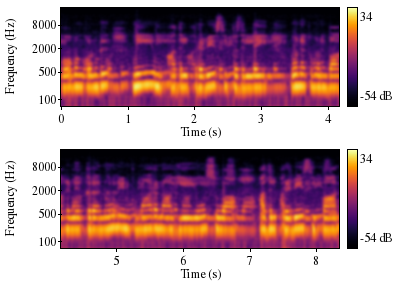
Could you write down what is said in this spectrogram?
கோபம் கொண்டு நீயும் அதில் பிரவேசிப்பதில்லை. உனக்கு முன்பாக நிற்கிற நூனின் குமாரனாகிய யோசுவா அதில் பிரவேசிப்பான்.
